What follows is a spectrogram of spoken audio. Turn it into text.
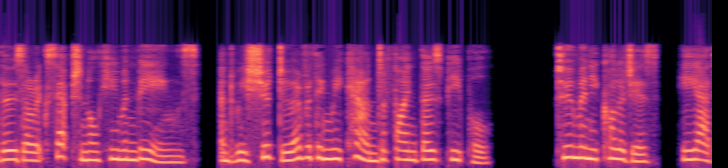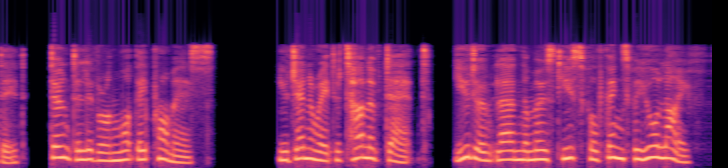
those are exceptional human beings, and we should do everything we can to find those people. Too many colleges, he added, don't deliver on what they promise. You generate a ton of debt, you don't learn the most useful things for your life.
